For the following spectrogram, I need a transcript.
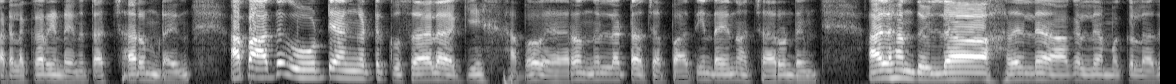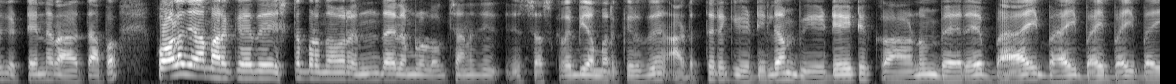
കടലക്കറി ഉണ്ടായിരുന്നു. അച്ചാറും ഉണ്ടായിരുന്നു. അപ്പോൾ അത് കൂട്ടി അങ്ങോട്ട് കുസാലാക്കി അപ്പോൾ വേറെ ഒന്നുമില്ല കേട്ടോ ചപ്പാത്തി ഉണ്ടായിരുന്നു അച്ചാറും ഉണ്ടായിരുന്നു. അലഹമില്ല അതല്ലേ ആകല്ലേ നമുക്കുള്ള അത് കിട്ടിയന്നെ റാഹത്ത്. അപ്പോൾ ഫോളോ ചെയ്യാൻ മറക്കരുത്. ഇഷ്ടപ്പെടുന്നവർ എന്തായാലും നമ്മൾ വ്ളോഗ് ചാനൽ സബ്സ്ക്രൈബ് ചെയ്യാൻ മറക്കരുത്. അടുത്തൊരു കിടിലം വീഡിയോ ആയിട്ട് കാണും വരെ. Bye bye bye bye bye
